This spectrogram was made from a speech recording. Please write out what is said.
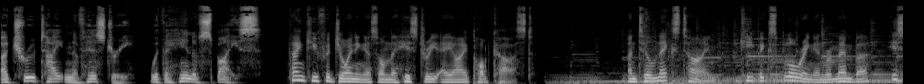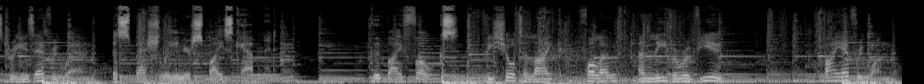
A true titan of history, with a hint of spice. Thank you for joining us on the History AI podcast. Until next time, keep exploring and remember, history is everywhere. especially in your spice cabinet. Goodbye, folks. Be sure to like, follow, and leave a review. Bye, everyone.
